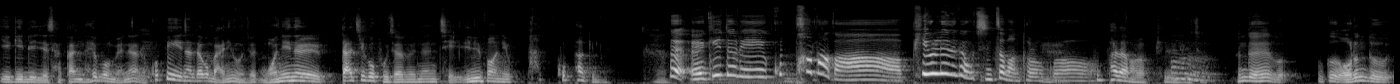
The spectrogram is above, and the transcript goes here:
얘기를 이제 잠깐 해보면은 코피 난다고 많이 오죠. 원인을 따지고 보자면은 제 1번이 파, 코파기입니다. 근데 애기들이 코 파다가 피 흘리는 경우 진짜 많더라고요. 코파다가 피 흘리죠. 근데 뭐, 그 어른도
